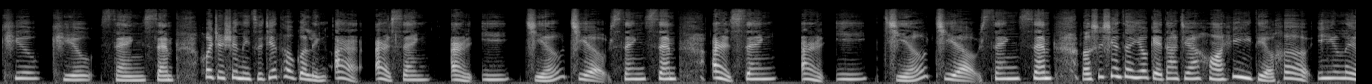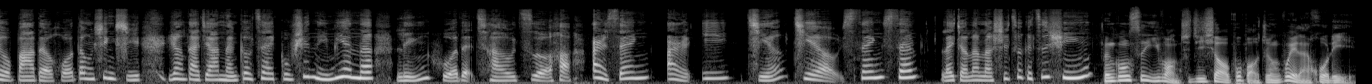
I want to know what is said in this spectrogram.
QQ 三三，或者是你直接透过零二二三二一九九三三二三。二一九九三三，老师现在有给大家华一点贺一六八的活动信息，让大家能够在股市里面呢灵活的操作哈。二三二一九九三三，来找到老师做个咨询。本公司以往之绩效不保证未来获利，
